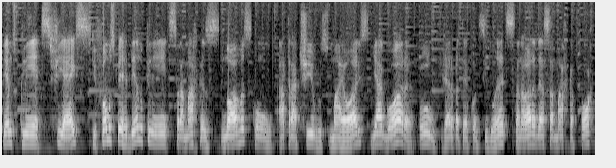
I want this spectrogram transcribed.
Temos clientes fiéis que fomos perdendo clientes para marcas novas com atrativos maiores e agora, ou já era para ter acontecido antes, está na hora dessa marca forte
